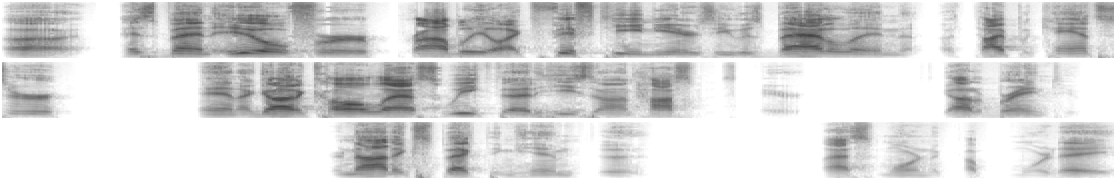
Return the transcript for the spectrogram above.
uh, has been ill for probably like 15 years. He was battling a type of cancer, and I got a call last week that he's on hospice care. He's got a brain tumor. They're not expecting him to last more than a couple more days.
